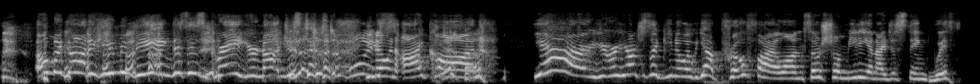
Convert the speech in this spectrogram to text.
"Oh my god, a human being! This is great. You're not just, You're not just a, you know an icon." Yeah. Yeah, you're, you're not just like, you know, yeah, profile on social media. And I just think with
